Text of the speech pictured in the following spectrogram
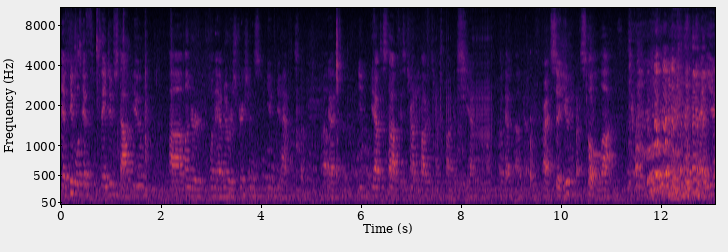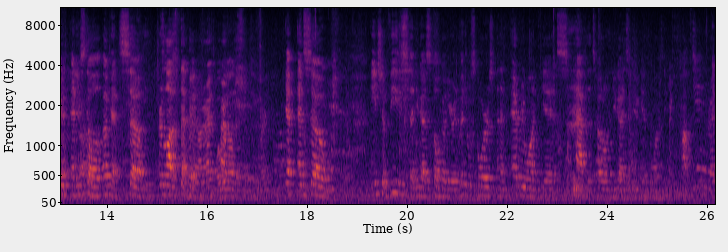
If people, if they do stop you, uh, under, when they have no restrictions, you, you have to stop, okay? You, you have to stop, these trying to pockets, trying to pockets, to, okay? Okay. All right, so you stole a lot. And you, and you stole, okay, so there's a lot of theft going on, right? all right. Yep, and so each of these that you guys stole go to your individual scores, and then everyone gets half of the total, and you guys do get the ones that you confiscated, right?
